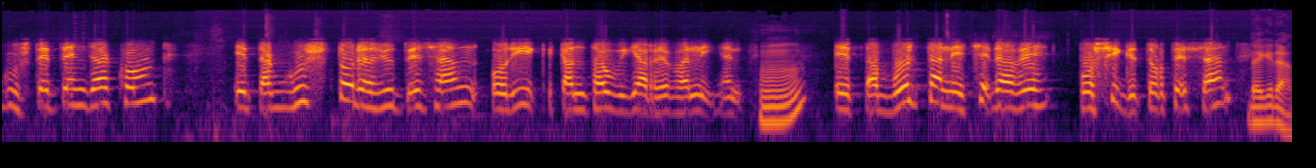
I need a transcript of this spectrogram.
gusteten jakon, eta gustora jute esan hori kantau biharre banien. Hmm? Eta bueltan etxera be, posik etorte esan, Begira,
